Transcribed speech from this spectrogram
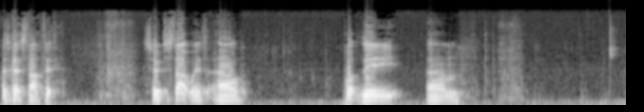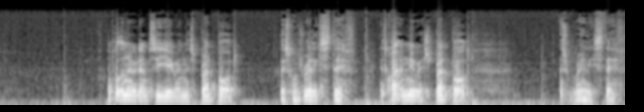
Let's get started. So to start with, I'll put the um, I'll put the Node MCU in this breadboard. This one's really stiff. It's quite a newish breadboard. It's really stiff.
